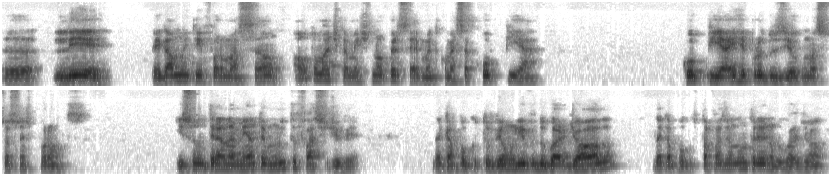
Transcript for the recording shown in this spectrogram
a uh, ler, pegar muita informação, automaticamente não percebe, mas tu começa a copiar. Copiar e reproduzir algumas situações prontas. Isso no treinamento é muito fácil de ver. Daqui a pouco tu vê um livro do Guardiola, daqui a pouco tu está fazendo um treino do Guardiola.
